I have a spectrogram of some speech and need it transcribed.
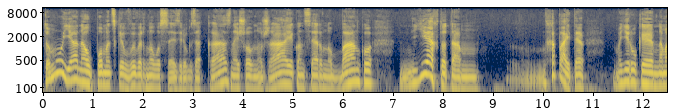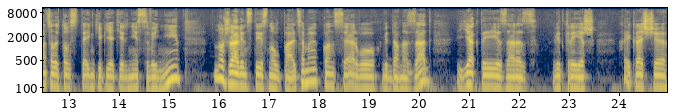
Тому я навпомацьки вивернув усе з рюкзака, знайшов ножа і консервну банку. Є хто там? Хапайте. Мої руки намацали товстенькі п'ятірні свині. Ножа він стиснув пальцями, консерву віддав назад. Як ти її зараз відкриєш? Хай краще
